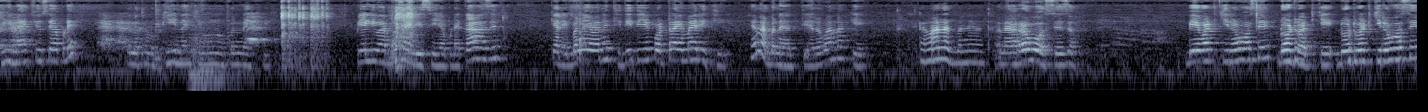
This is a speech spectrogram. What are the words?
ઘી નાખ્યું છે આપણે. એટલે થોડું ઘી નાખ્યું ઊનું કરી નાખ્યું. પહેલી વાર બનાવી છે આપણે. કાં છે ક્યારેય બનાવ્યા નથી. દીદી એકવાર ટ્રાય મારી હતી. હે હેના બનાવ્યા હતી રવાના કે? રવાના જ બનાવ્યા અને આ રવો છે જો. બે વાટકી રવો છે દોઢ વાટકી. દોઢ વાટકી રવો છે.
